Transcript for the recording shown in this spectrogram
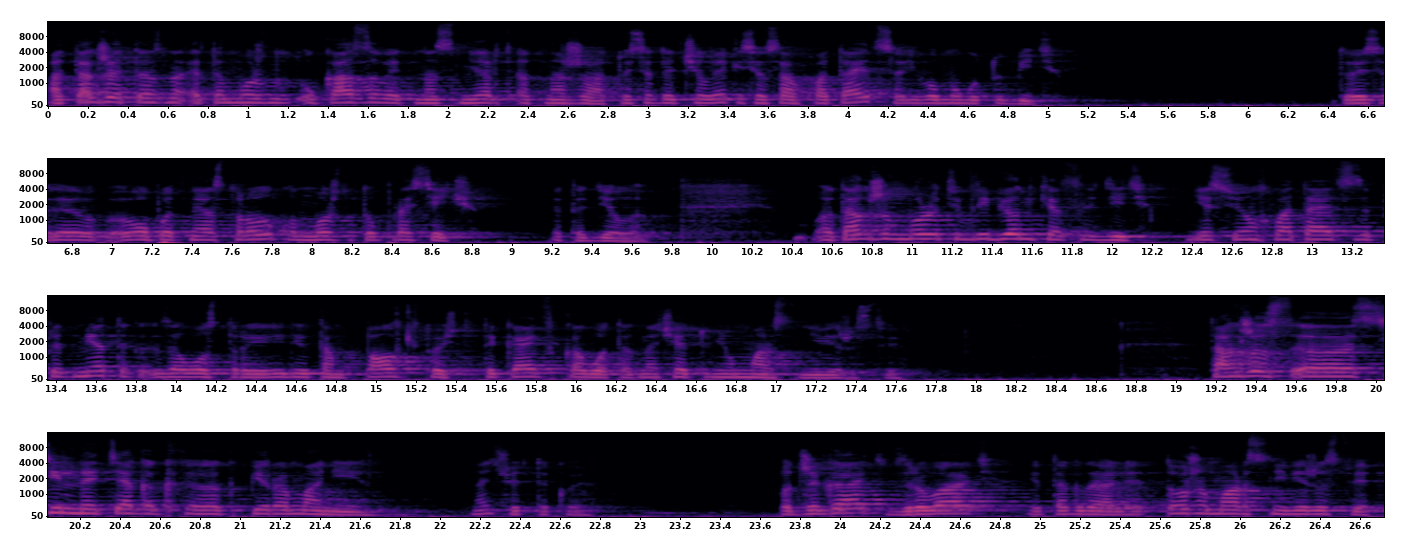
А также это, это можно указывать на смерть от ножа. То есть этот человек, если сам хватается, его могут убить. То есть э, опытный астролог, он может это просечь, это дело. А также вы можете в ребенке отследить, если он хватается за предметы, за острые, или там палки, то есть тыкает в кого-то, означает у него Марс в невежестве. Также э, сильная тяга к, к пиромании. Знаете, что это такое? поджигать, взрывать и так далее. Тоже Марс в невежестве.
